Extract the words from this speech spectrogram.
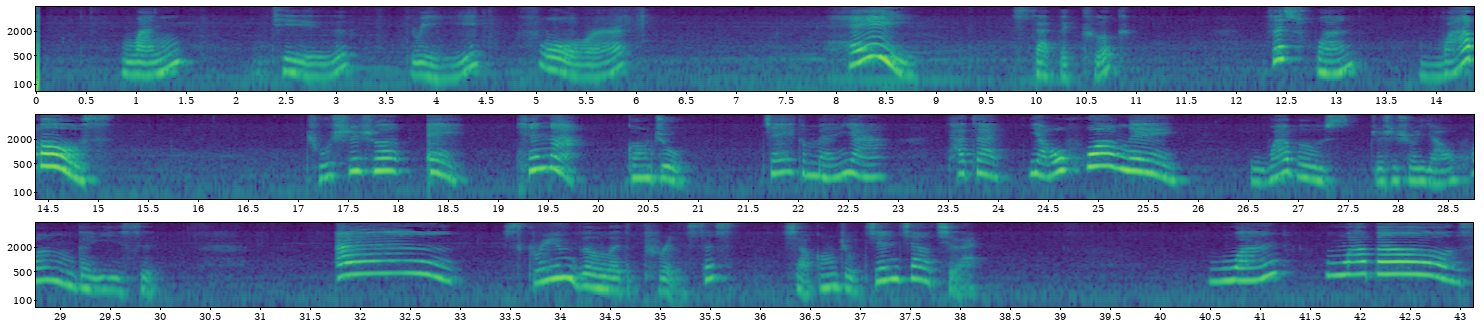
One, two, three, four. Hey, said the cook. This one wobbles. 厨师说：“哎，天哪，公主，这个门牙它在摇晃哎，wobbles 就是说摇晃的意思。” ！screamed the little princess，小公主尖叫起来。One wobbles。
